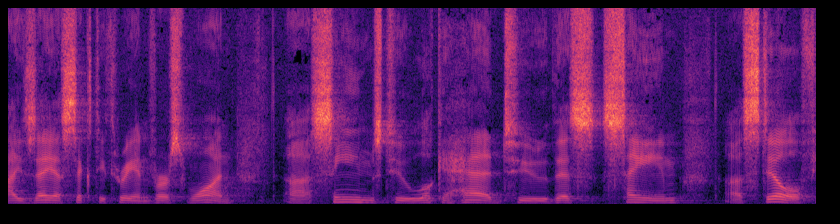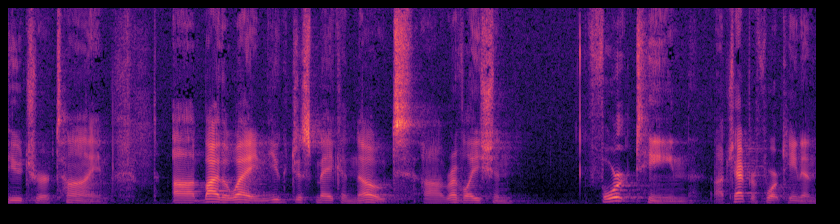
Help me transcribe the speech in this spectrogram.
Isaiah 63 and verse 1 uh, seems to look ahead to this same uh, still future time. Uh, by the way, you just make a note uh, Revelation 14, uh, chapter 14, and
